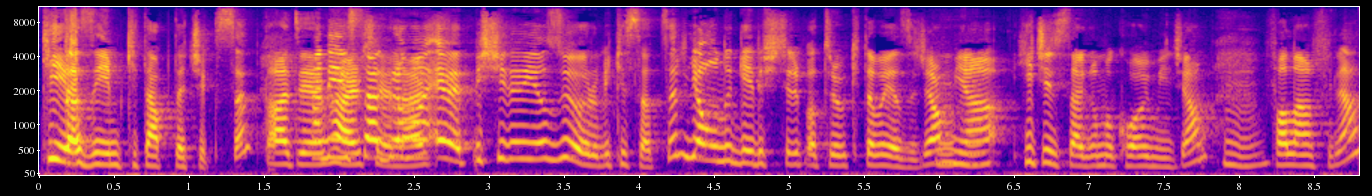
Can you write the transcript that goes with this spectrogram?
Ki yazayım kitapta çıksın. Daha hani cevher Instagram'a şeyler. evet bir şeyleri yazıyorum iki satır. Ya onu geliştirip atıyorum kitaba yazacağım ya hiç Instagram'a koymayacağım falan filan.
